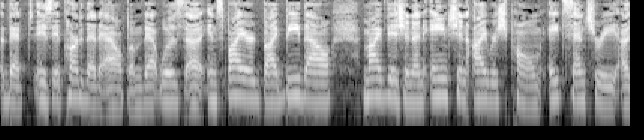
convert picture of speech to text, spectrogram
that is a part of that album. That was uh, inspired by "Be Thou My Vision," an ancient Irish poem, 8th century uh,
